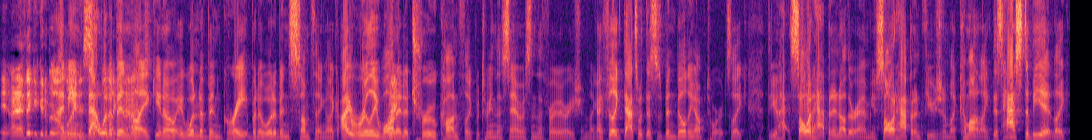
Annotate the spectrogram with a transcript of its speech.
And I think it could have been. I mean, that would have like been that. like you know, it wouldn't have been great, but it would have been something. Like I really wanted right. a true conflict between the Samus and the Federation. Like I feel like that's what this has been building up towards. Like you ha- saw what happened in Other M, you saw what happened in Fusion. I'm like, come on, like this has to be it. Like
